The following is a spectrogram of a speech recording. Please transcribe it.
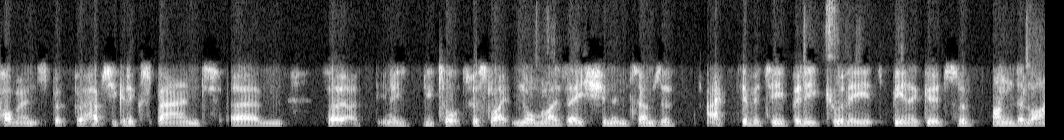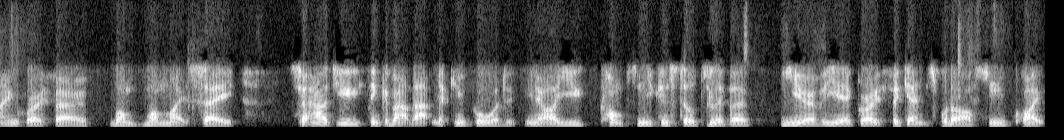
comments, but perhaps you could expand. Um, So you know, you talked to a slight normalization in terms of activity, but equally, it's been a good sort of underlying growth area, one, one might say. So how do you think about that looking forward? You know, are you confident you can still deliver year-over-year growth against what are some quite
